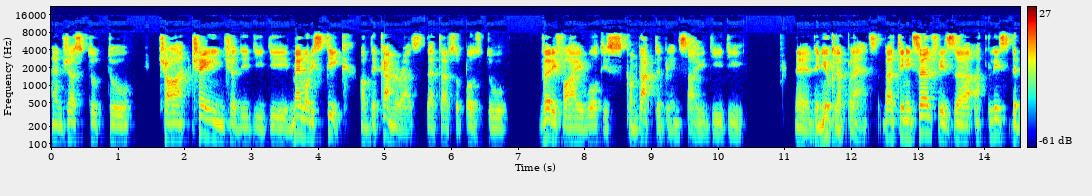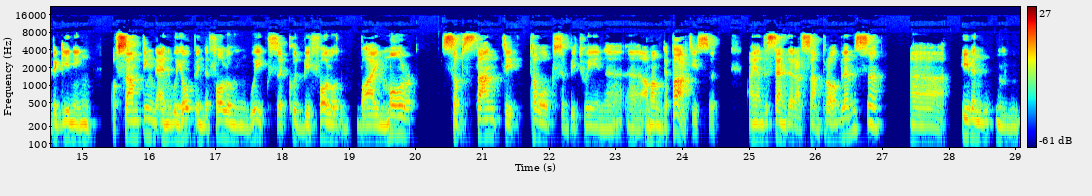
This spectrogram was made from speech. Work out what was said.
and just to, to cha- change the, the, the memory stick of the cameras that are supposed to verify what is conducted inside the, the, uh, the nuclear plants. But in itself is uh, at least the beginning of something, and we hope in the following weeks it could be followed by more substantive talks between uh, uh, among the parties. I understand there are some problems, uh, even um,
